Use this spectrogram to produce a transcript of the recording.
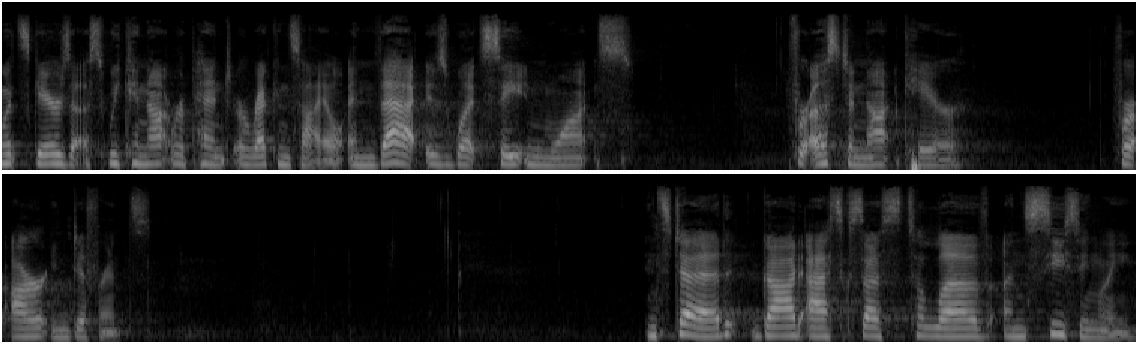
what scares us, we cannot repent or reconcile, and that is what Satan wants for us to not care, for our indifference. Instead, God asks us to love unceasingly,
